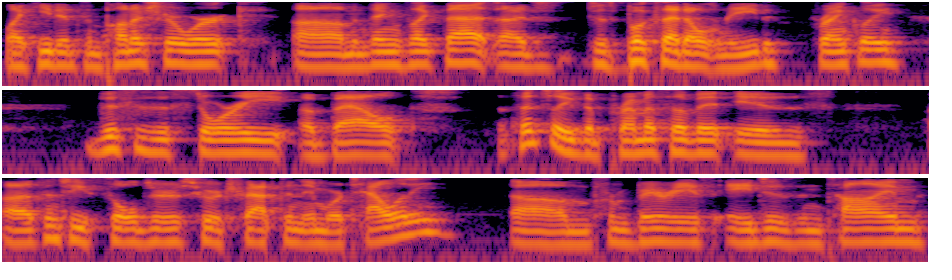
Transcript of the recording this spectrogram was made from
like he did some Punisher work um, and things like that. Uh, just just books I don't read, frankly. This is a story about essentially the premise of it is uh, essentially soldiers who are trapped in immortality um, from various ages and time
